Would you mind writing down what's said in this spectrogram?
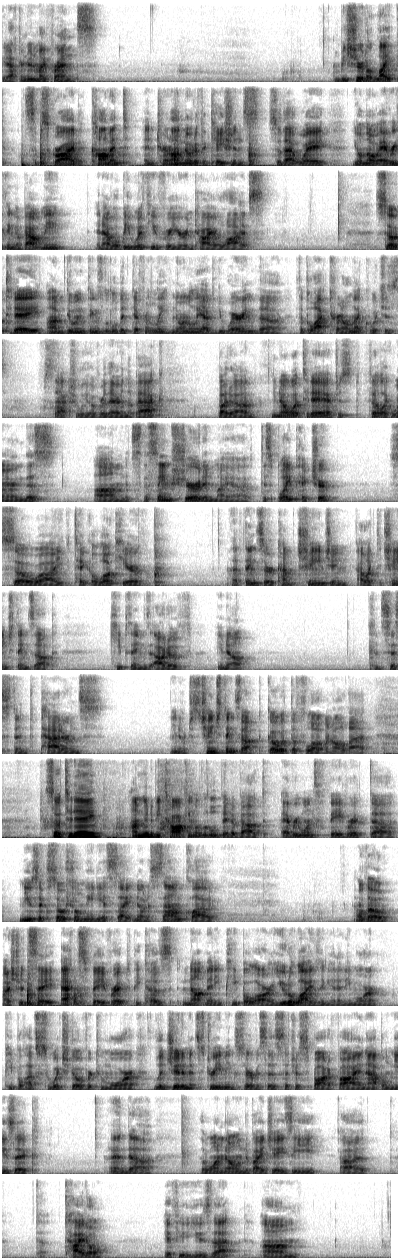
Good afternoon, my friends. Be sure to like, subscribe, comment, and turn on notifications so that way you'll know everything about me and I will be with you for your entire lives. So today I'm doing things a little bit differently. Normally I'd be wearing the, the black turtleneck, which is just actually over there in the back. But um, you know what? Today I just felt like wearing this. Um, it's the same shirt in my uh, display picture. So uh, you can take a look here that things are kind of changing. I like to change things up, keep things out of, you know, consistent patterns. You know, just change things up, go with the flow and all that. So today, I'm going to be talking a little bit about everyone's favorite uh, music social media site known as SoundCloud. Although I should say X favorite because not many people are utilizing it anymore people have switched over to more legitimate streaming services such as Spotify and Apple Music, and uh, the one owned by Jay Z, uh, t- Tidal, if you use that. Um,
